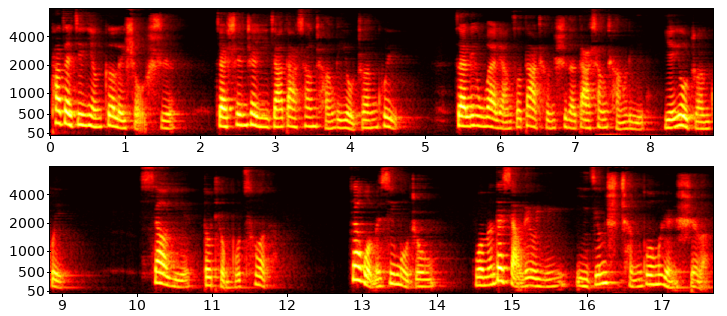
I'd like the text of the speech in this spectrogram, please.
她在经营各类首饰，在深圳一家大商场里有专柜，在另外两座大城市的大商场里也有专柜，效益都挺不错的，在我们心目中。我们的小六姨已经是成功人士了。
